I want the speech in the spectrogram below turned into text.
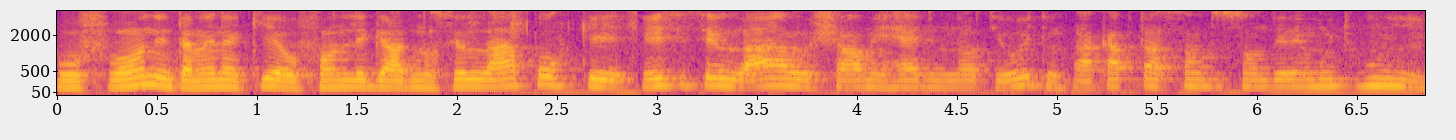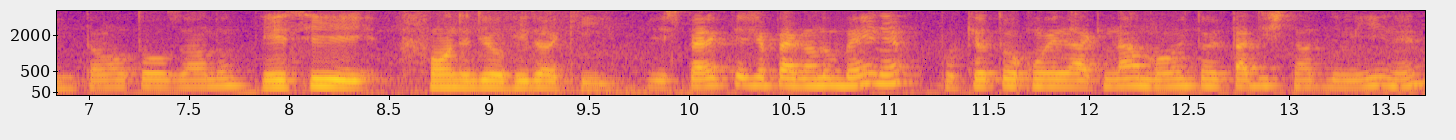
o fone, tá vendo aqui? É o fone ligado no celular, porque esse celular, o Xiaomi Redmi Note 8, a captação do som dele é muito ruim. Então eu tô usando esse fone de ouvido aqui. espero que esteja pegando bem, né? Porque eu tô com ele aqui na mão, então ele tá distante de mim, né?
